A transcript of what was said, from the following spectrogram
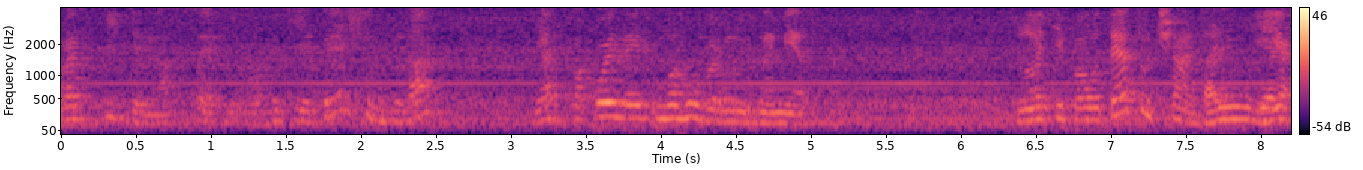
простительно все. Типу, такі трещинки, да? Я спокійно їх можу вернути на місце. Ну, типа, от эту часть, як,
